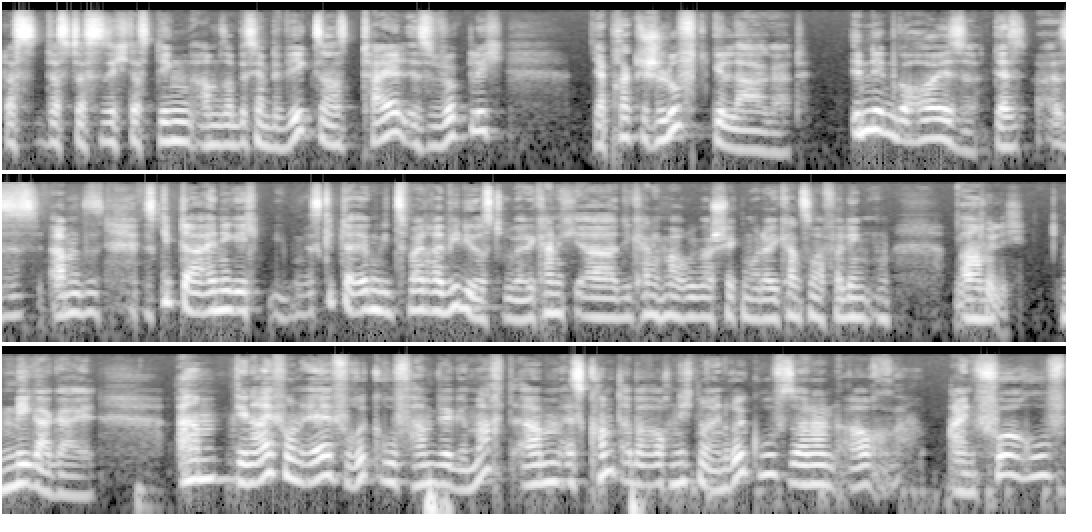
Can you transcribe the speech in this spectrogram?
Dass, dass, dass sich das Ding um, so ein bisschen bewegt, sondern das Teil ist wirklich ja praktisch Luft gelagert in dem Gehäuse. Das, es, ist, ähm, das, es gibt da einige, ich, es gibt da irgendwie zwei, drei Videos drüber. Die kann ich, äh, die kann ich mal rüberschicken oder die kannst du mal verlinken. Natürlich. Ähm, mega geil. Ähm, den iPhone 11 Rückruf haben wir gemacht. Ähm, es kommt aber auch nicht nur ein Rückruf, sondern auch ein Vorruf.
